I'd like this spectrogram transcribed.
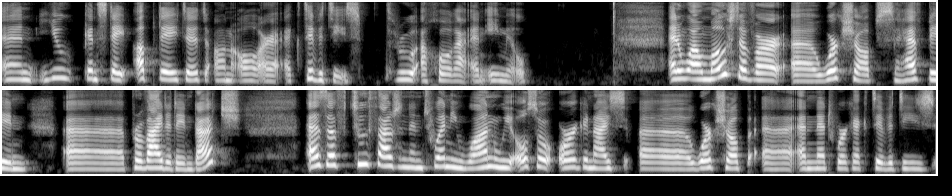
and you can stay updated on all our activities through Agora and email. And while most of our uh, workshops have been uh, provided in Dutch, as of 2021, we also organize uh, workshop uh, and network activities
